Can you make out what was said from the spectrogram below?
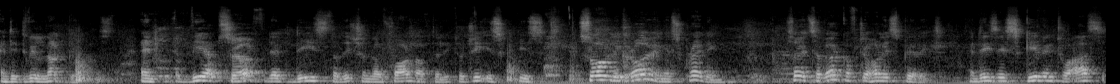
And it will not be lost. And we observe that this traditional form of the liturgy is, is slowly growing and spreading. So it's a work of the Holy Spirit. And this is giving to us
